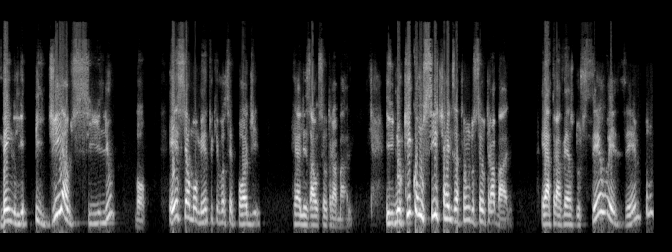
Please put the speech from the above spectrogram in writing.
vem lhe pedir auxílio, bom, esse é o momento que você pode realizar o seu trabalho. E no que consiste a realização do seu trabalho? É através do seu exemplo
